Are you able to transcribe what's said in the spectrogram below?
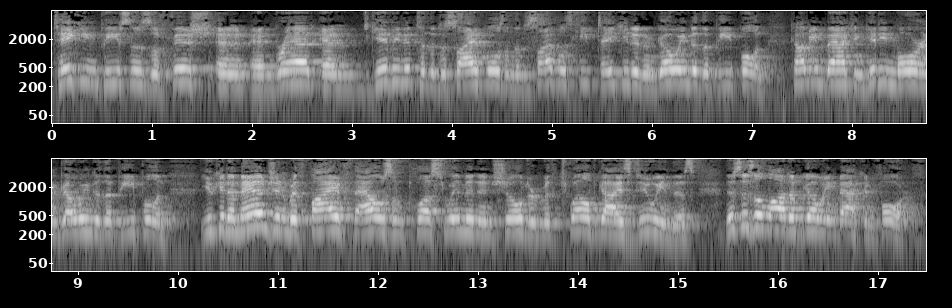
taking pieces of fish and, and bread and giving it to the disciples, and the disciples keep taking it and going to the people and coming back and getting more and going to the people. And you can imagine with 5,000 plus women and children, with 12 guys doing this, this is a lot of going back and forth.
